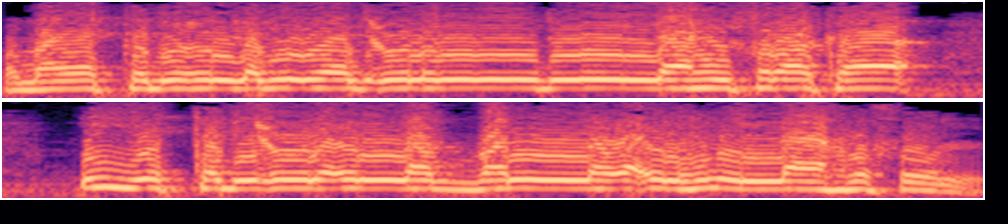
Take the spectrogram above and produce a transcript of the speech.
وما يتبع الذين يدعون من دون الله شركاء. إن يتبعون إلا الظن وإن هم إلا يخرصون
